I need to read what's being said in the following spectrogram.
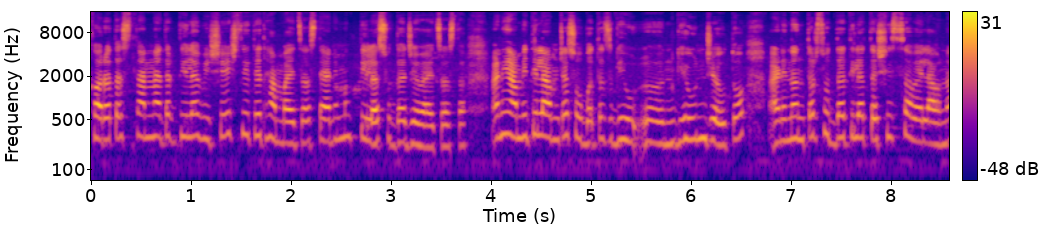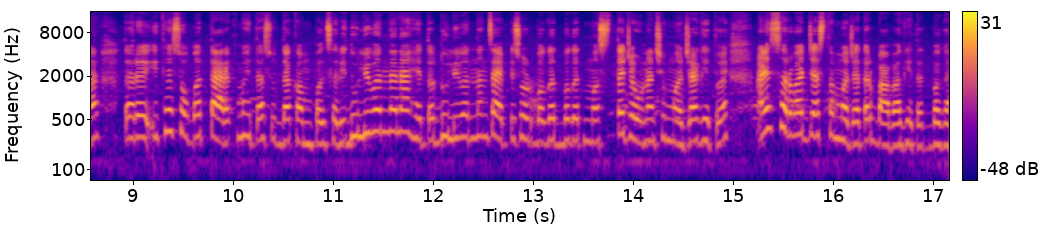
करत असताना तर तिला विशेष तिथे थांबायचं असते आणि मग तिलासुद्धा जेवायचं असतं. आणि आम्ही तिला आमच्यासोबतच घेऊ घेऊन जेवतो आणि नंतरसुद्धा तिला तशीच सवय लावणार. तर इथे सोबत तारक मेहतासुद्धा कंपल्सरी धुलीवंदन आहे तर धुलीवंदनचा एपिसोड बघत बघत मस्त जेवणाची मजा घेतोय. आणि सर्वात जास्त मजा तर बाबा घेतात. बघा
